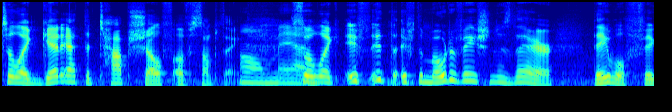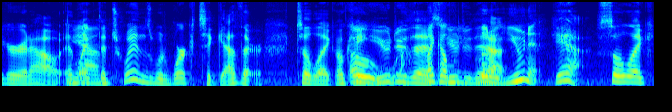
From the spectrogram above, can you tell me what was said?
to like get at the top shelf of something Oh, man. so like if it if the motivation is there, they will figure it out. And Yeah. like the twins would work together to like, okay, oh, you do this, like a you do that. little unit. yeah. So like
